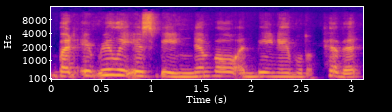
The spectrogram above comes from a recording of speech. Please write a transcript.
but it really is being nimble and being able to pivot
